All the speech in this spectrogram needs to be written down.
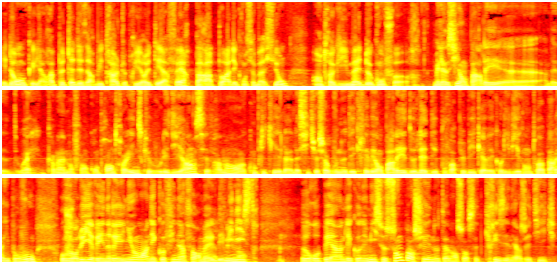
et donc il y aura peut-être des arbitrages de priorité à faire par rapport à des consommations entre guillemets de confort. Mais là aussi, on parlait, euh, ah ben, ouais, quand même. Enfin, on comprend entre lignes ce que vous voulez dire. Hein. C'est vraiment compliqué la, la, situation que vous nous décrivez. On parlait de l'aide des pouvoirs publics avec Olivier À Paris pour vous. Aujourd'hui, il y avait une réunion, un écofine informel. Les ministres européens de l'économie se sont penchés notamment sur cette crise énergétique.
